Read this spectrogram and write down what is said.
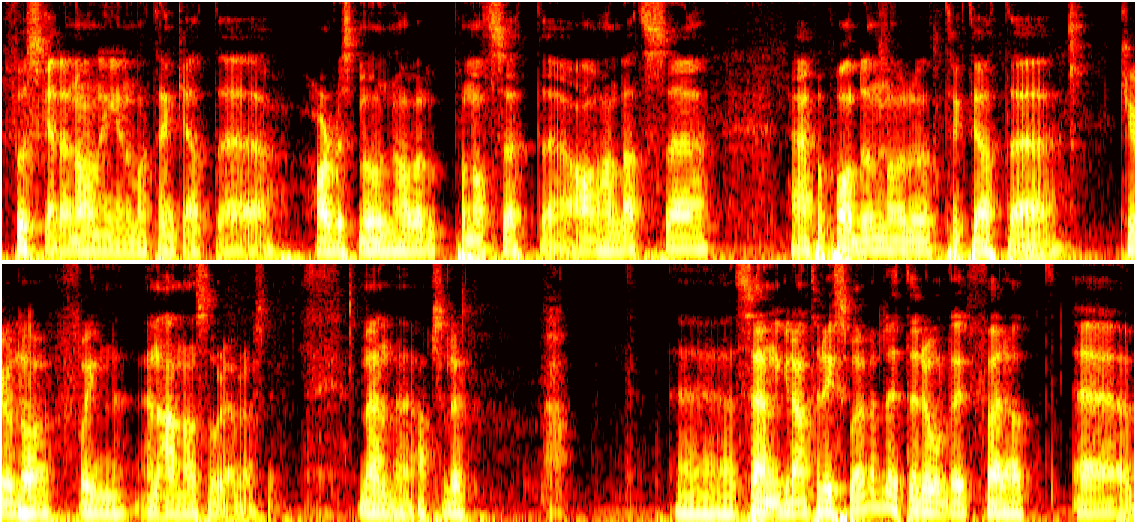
fuskade en aning genom att tänka att eh, Harvest Moon har väl på något sätt eh, avhandlats eh, här på podden och då tyckte jag att eh, kul Mm. att få in en annan stor överraskning. Men eh, absolut. Eh, sen Gran Turismo är väl lite roligt för att eh,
